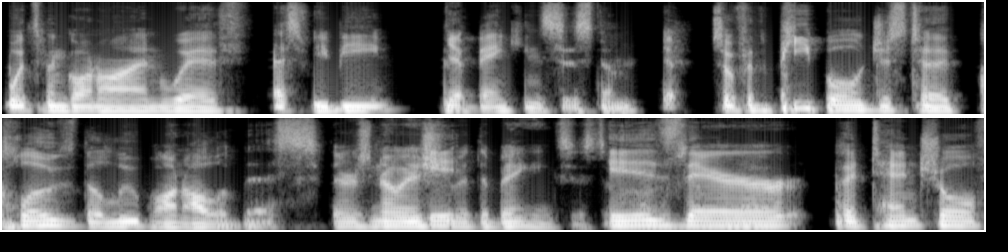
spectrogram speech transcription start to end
what's been going on with SVB, and the banking system. Yep. So for the people, just to close the loop on all of this, There's no issue It- with the banking system. is I'll just tell you there potential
